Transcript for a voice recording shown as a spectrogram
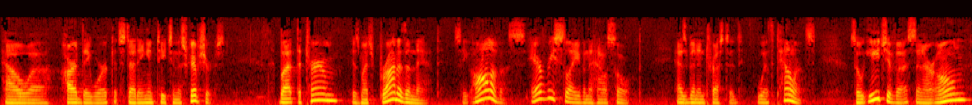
how uh, hard they work at studying and teaching the scriptures. But the term is much broader than that. See, all of us, every slave in the household, has been entrusted with talents. So each of us, in our own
